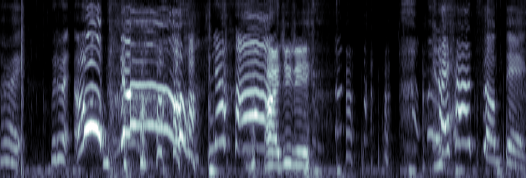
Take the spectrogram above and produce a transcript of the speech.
All right. What do I? Oh no! no! All right, GG. Wait, I had something.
